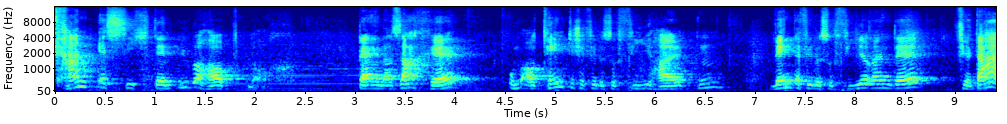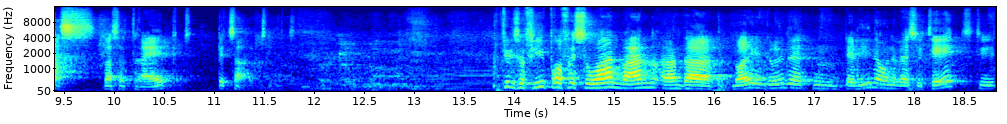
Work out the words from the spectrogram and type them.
kann es sich denn überhaupt noch bei einer Sache um authentische Philosophie halten, wenn der Philosophierende für das, was er treibt, bezahlt wird. Philosophieprofessoren waren an der neu gegründeten Berliner Universität, die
